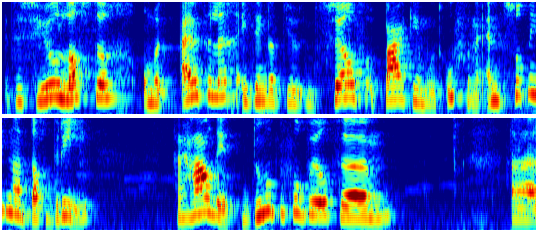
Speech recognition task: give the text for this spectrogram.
Het is heel lastig om het uit te leggen. Ik denk dat je het zelf een paar keer moet oefenen. En tot niet na dag drie. Herhaal dit. Doe bijvoorbeeld um, uh,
